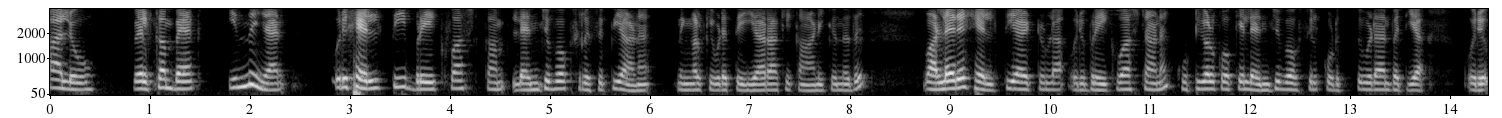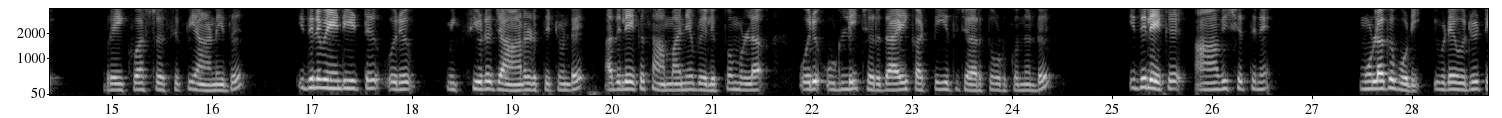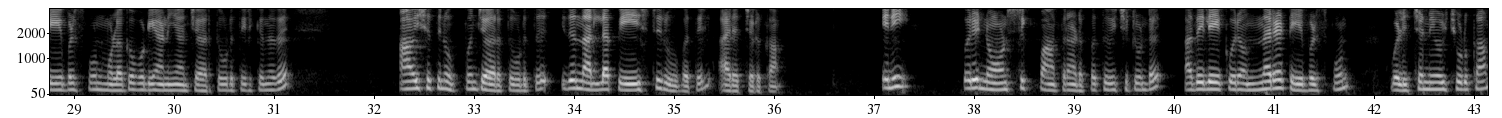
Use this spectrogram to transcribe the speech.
Hello welcome back ഇന്ന് ഞാൻ ഒരു healthy breakfast cum lunch box റെസിപ്പിയാണ് നിങ്ങൾക്കിവിടെ തയ്യാറാക്കി കാണിക്കുന്നത്. വളരെ ഹെൽത്തി ആയിട്ടുള്ള ഒരു ബ്രേക്ക്ഫാസ്റ്റാണ് കുട്ടികൾക്കൊക്കെ ലഞ്ച് ബോക്സിൽ കൊടുത്തുവിടാൻ പറ്റിയ ഒരു ബ്രേക്ക്ഫാസ്റ്റ് റെസിപ്പിയാണിത് ഇതിന് വേണ്ടിയിട്ട് ഒരു മിക്സിയുടെ ജാർ എടുത്തിട്ടുണ്ട്. അതിലേക്ക് സാമാന്യ വലിപ്പമുള്ള ഒരു ഉള്ളി ചെറുതായി കട്ട് ചെയ്ത് ചേർത്ത് കൊടുക്കുന്നുണ്ട്. ഇതിലേക്ക് ആവശ്യത്തിന് മുളക് പൊടി. ഇവിടെ ഒരു ടേബിൾ സ്പൂൺ മുളക് പൊടിയാണ് ഞാൻ ചേർത്ത് കൊടുത്തിരിക്കുന്നത്. ആവശ്യത്തിന് ഉപ്പും ചേർത്ത് കൊടുത്ത് ഇത് നല്ല പേസ്റ്റ് രൂപത്തിൽ അരച്ചെടുക്കാം. ഇനി ഒരു നോൺ സ്റ്റിക്ക് പാത്രം അടുപ്പത്ത് വെച്ചിട്ടുണ്ട്. അതിലേക്ക് ഒരു ഒന്നര ടേബിൾ സ്പൂൺ വെളിച്ചെണ്ണ ഒഴിച്ചു കൊടുക്കാം.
